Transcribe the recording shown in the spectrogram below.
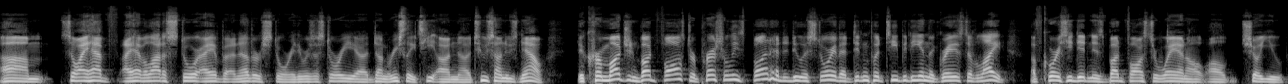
Um, so I have I have a lot of story. I have another story. There was a story uh, done recently t- on uh, Tucson News Now. The curmudgeon Bud Foster press release. Bud had to do a story that didn't put TPD in the greatest of light. Of course, he did in his Bud Foster way, and I'll I'll show you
